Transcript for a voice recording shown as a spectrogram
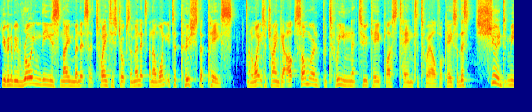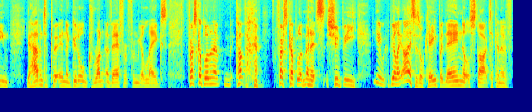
You're going to be rowing these 9 minutes at 20 strokes a minute, and I want you to push the pace and I want you to try and get up somewhere in between 2k plus 10 to 12. Okay, so this should mean you're having to put in a good old grunt of effort from your legs. First couple of minutes, first couple of minutes should be you be like, oh, this is okay, but then it'll start to kind of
